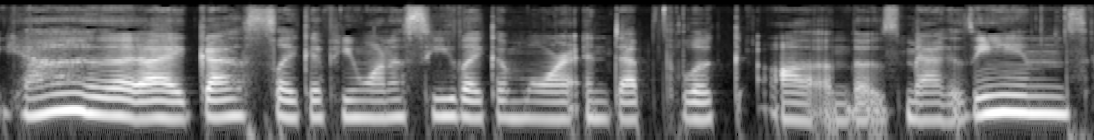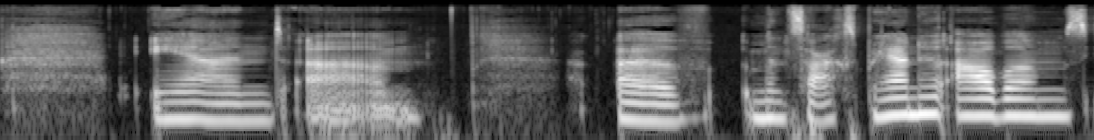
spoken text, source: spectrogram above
yeah, I guess like if you want to see like a more in-depth look on those magazines and um, of Minseok's brand new albums,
